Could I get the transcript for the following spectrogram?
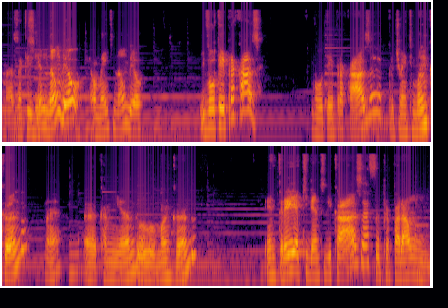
mas naquele Sim. dia não deu, realmente não deu. E voltei para casa. Voltei para casa, praticamente mancando, né? Uh, caminhando, mancando. Entrei aqui dentro de casa, fui preparar um.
